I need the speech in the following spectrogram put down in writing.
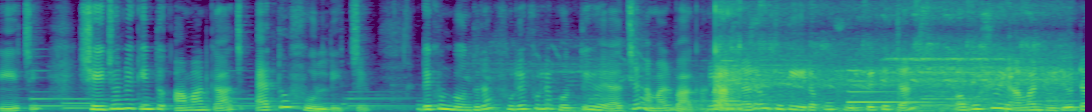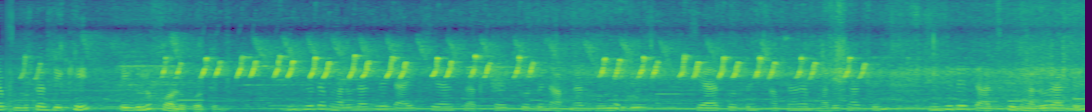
দিয়েছি। সেই জন্য কিন্তু আমার গাছ এত ফুল দিচ্ছে। দেখুন বন্ধুরা, ফুলে ফুলে ভর্তি হয়ে আছে আমার বাগান। আপনারাও যদি এরকম ফুল পেতে চান, অবশ্যই আমার ভিডিওটা পুরোটা দেখে এগুলো ফলো করবেন। ভিডিওটা ভালো লাগলে লাইক শেয়ার সাবস্ক্রাইব করবেন। আপনার বন্ধুদের শেয়ার করবেন। আপনারা ভালো থাকবেন। নিজেদের কাজকে ভালো রাখবেন।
